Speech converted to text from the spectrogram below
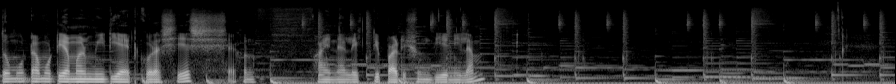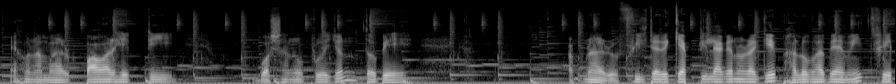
তো মোটামুটি আমার মিডিয়া অ্যাড করা শেষ। এখন ফাইনাল একটি পার্টিশন দিয়ে নিলাম। এখন আমার পাওয়ার হেডটি বসানোর প্রয়োজন। তবে আপনার ফিল্টারে ক্যাপটি লাগানোর আগে ভালোভাবে আমি থ্রেড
